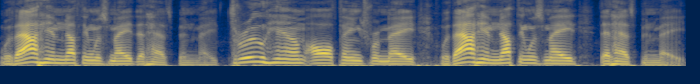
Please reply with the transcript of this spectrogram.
Without him, nothing was made that has been made. Through him, all things were made. Without him, nothing was made that has been made.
